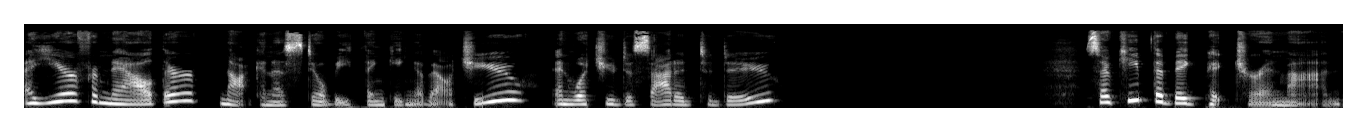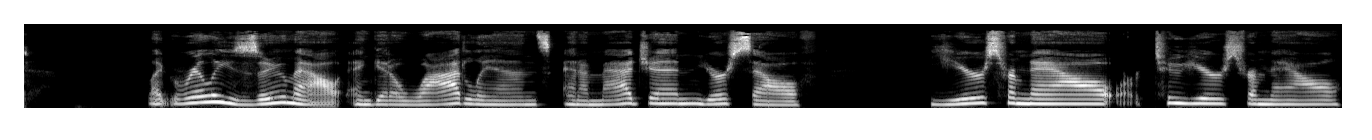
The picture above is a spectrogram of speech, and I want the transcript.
a year from now, they're not going to still be thinking about you and what you decided to do. So keep the big picture in mind. Like, really zoom out and get a wide lens and imagine yourself years from now or two years from now.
